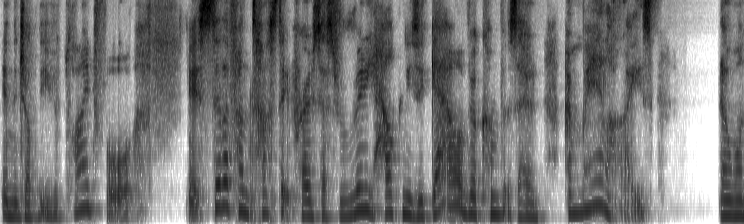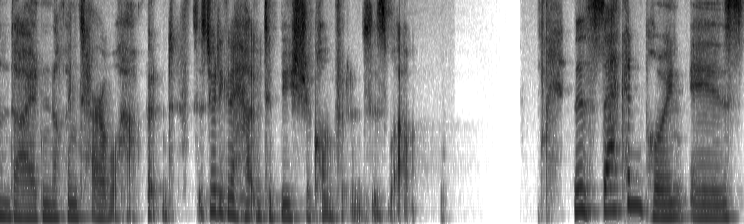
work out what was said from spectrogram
in the job that you've applied for, it's still a fantastic process for really helping you to get out of your comfort zone and realize no one died, nothing terrible happened. So it's really going to help you to boost your confidence as well. The second point is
